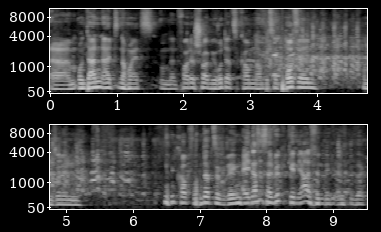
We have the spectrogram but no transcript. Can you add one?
ähm, und dann halt nochmal jetzt, um dann vor der Show irgendwie runterzukommen, noch ein bisschen puzzeln, um so den, den Kopf runterzubringen. Ey, das ist halt wirklich genial, finde ich, ehrlich gesagt.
